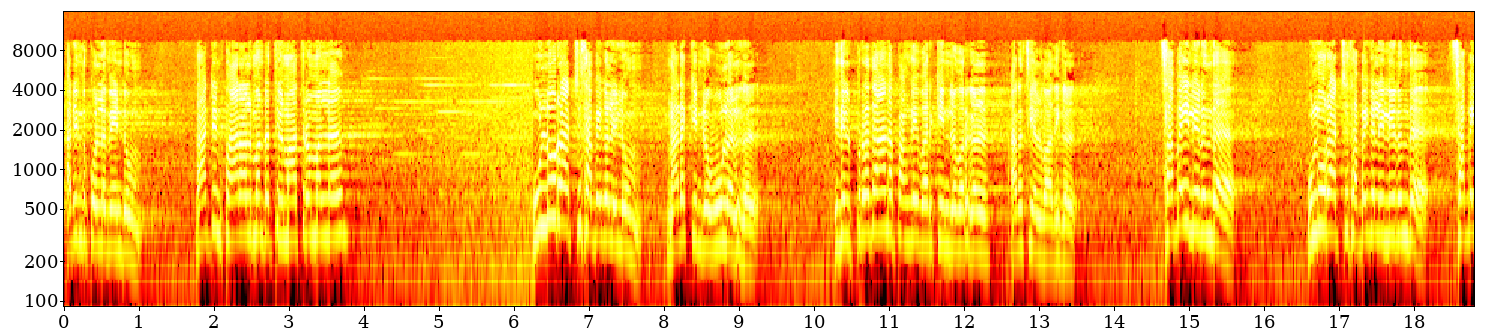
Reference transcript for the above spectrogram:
அறிந்து கொள்ள வேண்டும். நாட்டின் பாராளுமன்றத்தில் மாத்திரமல்ல உள்ளூராட்சி சபைகளிலும் நடக்கின்ற ஊழல்கள் இதில் பிரதான பங்கை வகிக்கின்றவர்கள் அரசியல்வாதிகள். சபையில் இருந்த உள்ளூராட்சி சபைகளில் இருந்த சபை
